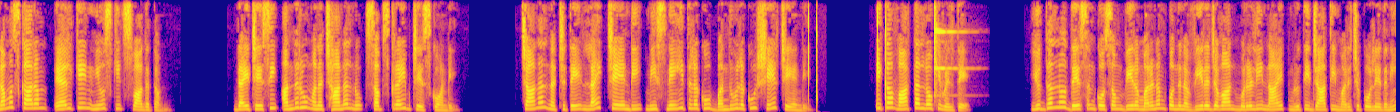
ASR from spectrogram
నమస్కారం ఎల్కే న్యూస్కి స్వాగతం. దయచేసి అందరూ మన ఛానల్ను సబ్స్క్రైబ్ చేసుకోండి. ఛానల్ నచ్చితే లైక్ చేయండి మీ స్నేహితులకు బంధువులకు షేర్ చేయండి. ఇక వార్తల్లోకి వెళ్తే. యుద్ధంలో దేశం కోసం వీర మరణం పొందిన వీర జవాన్ మురళీ నాయక్ మృతి జాతి మరిచిపోలేదని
